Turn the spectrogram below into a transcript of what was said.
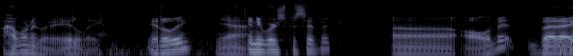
I want to go to Italy. Italy? Yeah, Anywhere specific? uh, all of it. But Okay.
